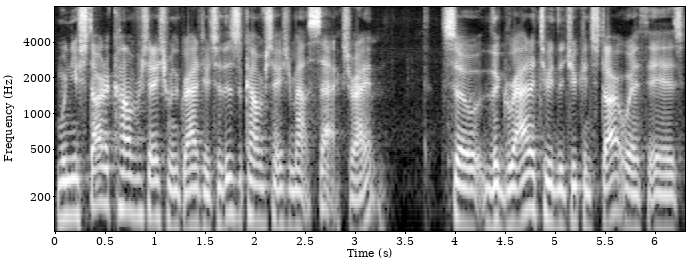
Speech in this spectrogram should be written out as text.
when you start a conversation with gratitude, so this is a conversation about sex, right? So the gratitude that you can start with is,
